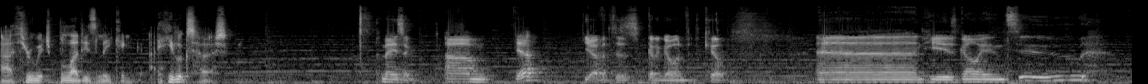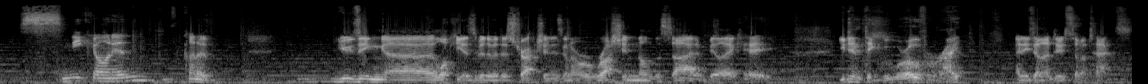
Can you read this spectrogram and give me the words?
uh, through which blood is leaking. He looks hurt. Amazing. Um, yeah, Yervith is going to go in for the kill. And he is going to sneak on in, kind of using uh, Lockie as a bit of a distraction. He's going to rush in on the side and be like, hey, you didn't think we were over, right? And he's going to do some attacks.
